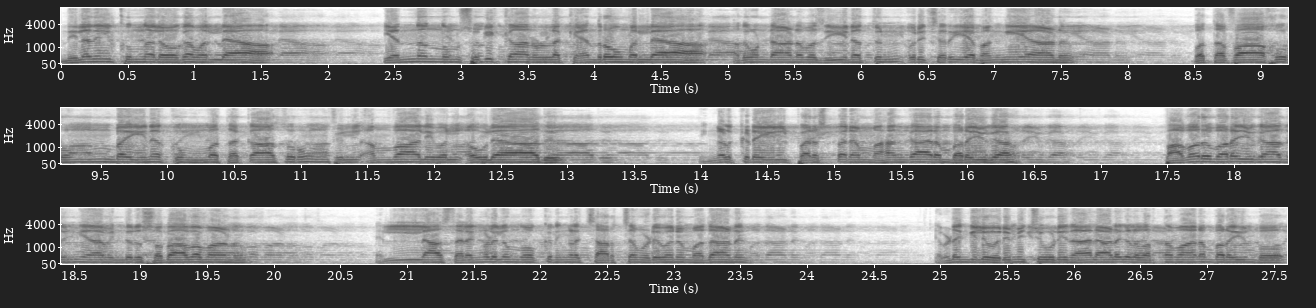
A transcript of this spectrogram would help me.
നിലനിൽക്കുന്ന ലോകമല്ല. എന്നെന്നും സുഖിക്കാനുള്ള കേന്ദ്രവുമല്ല. അതുകൊണ്ടാണ് വസീനത്തുൻ ഒരു ചെറിയ ഭംഗിയാണ്. നിങ്ങൾക്കിടയിൽ പരസ്പരം അഹങ്കാരം പറയുക. പവർ പറയുക ദുന്യാവിന്റെ ഒരു സ്വഭാവമാണ്. എല്ലാ സ്ഥലങ്ങളിലും നോക്ക് നിങ്ങൾ ചർച്ച മുഴുവനും അതാണ്. എവിടെങ്കിലും ഒരുമിച്ചുകൂടി നാലാളുകൾ വർത്തമാനം പറയുമ്പോ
